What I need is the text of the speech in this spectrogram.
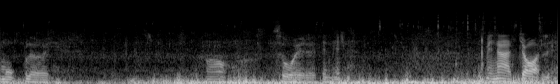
หมกเลยอ้าวสวยเลยทีนี้ จอดเลย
